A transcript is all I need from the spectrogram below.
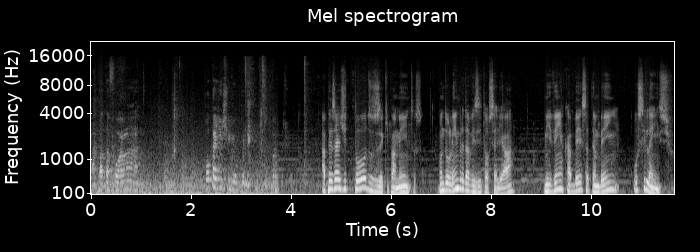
A plataforma, pouca gente viu por dentro. Apesar de todos os equipamentos, quando eu lembro da visita ao CLA, me vem à cabeça também o silêncio.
